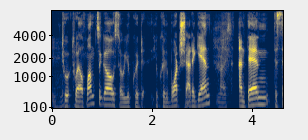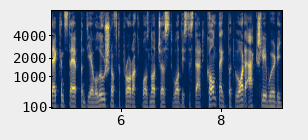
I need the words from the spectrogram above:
mm-hmm. 12 months ago? So you could you could watch that again. Nice. and then the second step and the evolution of the product was not just what is the static content but what actually were the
